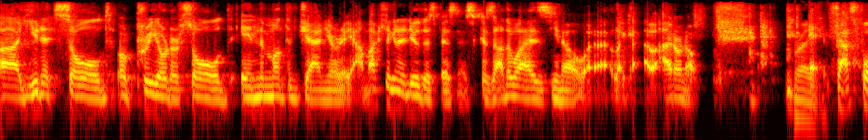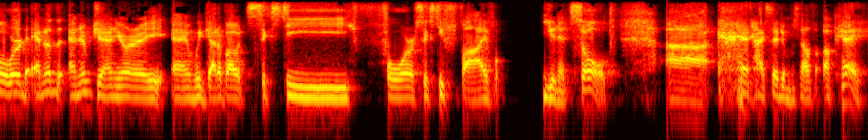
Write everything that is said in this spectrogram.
uh, units sold or pre-order sold in the month of January, I'm actually going to do this business because otherwise, you know, uh, like I, I don't know. Right. Fast forward end of the end of January, and we got about 64, 65 units sold. Uh, and I said to myself, okay,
